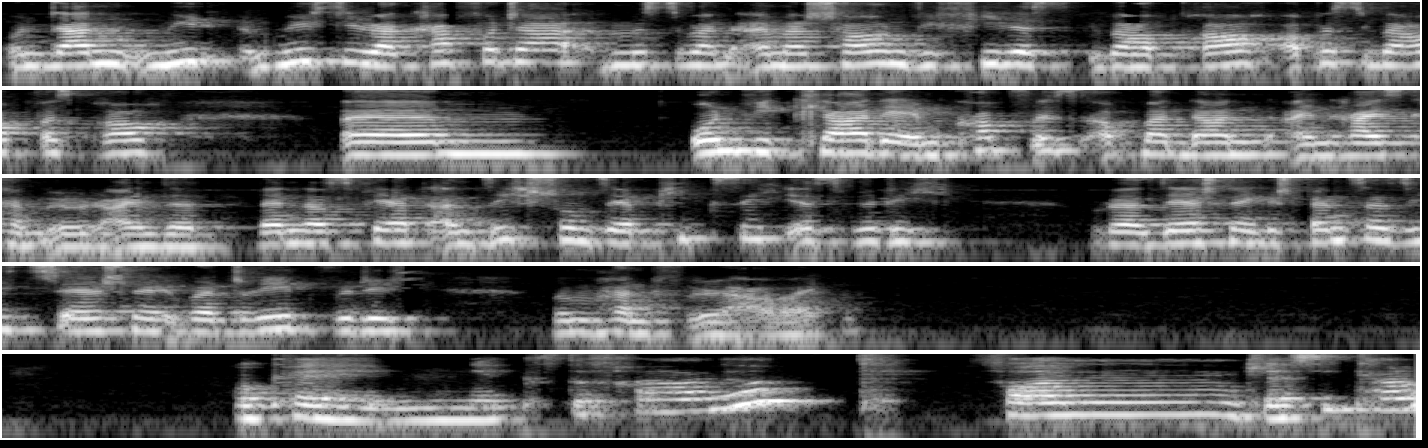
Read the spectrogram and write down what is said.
Und dann Müsli oder Kraftfutter müsste man einmal schauen, wie viel es überhaupt braucht, ob es überhaupt was braucht ähm, und wie klar der im Kopf ist, ob man dann ein Reiskeimöl einsetzt. Wenn das Pferd an sich schon sehr pieksig ist, würde ich, oder sehr schnell Gespenster sieht, sehr schnell überdreht, würde ich mit dem Hanföl arbeiten. Okay, nächste Frage von Jessica.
